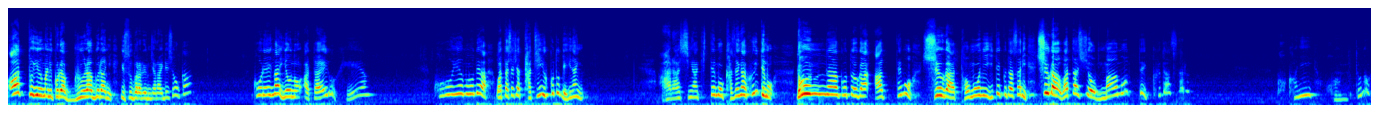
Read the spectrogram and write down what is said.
あっという間にこれはぐらぐらに揺すぶられるんじゃないでしょうか。これが世の与える平安。こういうものでは私たちは立ち行くことできない。嵐が来ても風が吹いてもどんなことがあっても主が共にいてくださり主が私を守ってくださる。ここに本当の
